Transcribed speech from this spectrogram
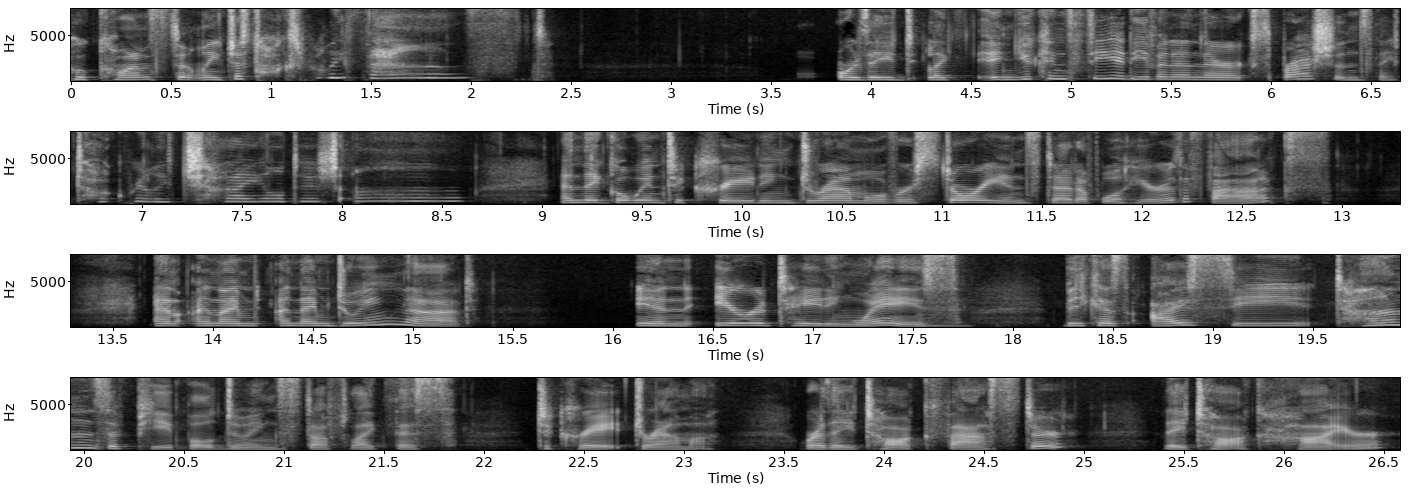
who constantly just talks really fast. Or they like, and you can see it even in their expressions. They talk really childish, oh, and they go into creating drama over story instead of, well, here are the facts, and and I'm and I'm doing that in irritating ways because I see tons of people doing stuff like this to create drama where they talk faster, they talk higher,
